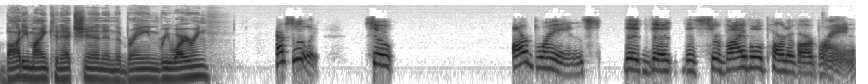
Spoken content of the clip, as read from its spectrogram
body mind connection and the brain rewiring? Absolutely. So our brains, the the the survival part of our brain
